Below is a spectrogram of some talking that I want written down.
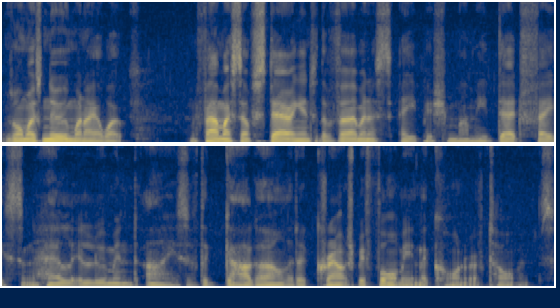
It was almost noon when I awoke, and found myself staring into the verminous, apish, mummy-dead face and hell-illumined eyes of the gargoyle that had crouched before me in the corner of Tolman's.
